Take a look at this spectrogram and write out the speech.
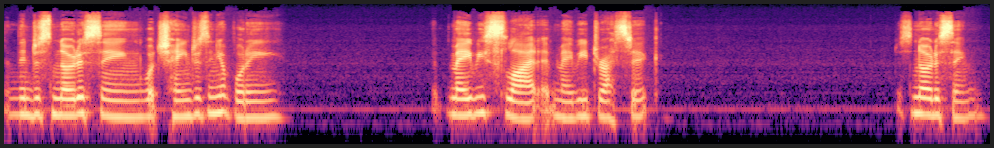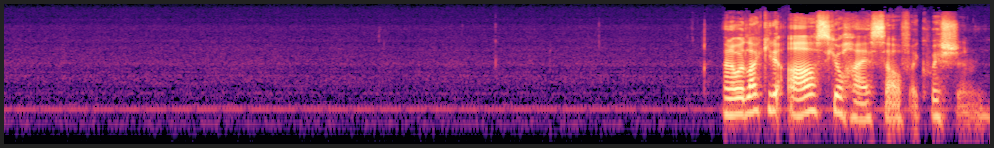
And then just noticing what changes in your body. It may be slight, it may be drastic. Just noticing. And I would like you to ask your higher self a question.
